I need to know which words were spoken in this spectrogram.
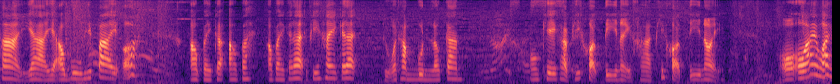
ค่ะ อย่าอย่าเอาบูพี่ไปเออเอาไปก็เอาไป เอาไปก็ได้ พี่ให้ก็ได้ ถือว่าทำบุญแล้วกัน โอเคค่ะ พี่ขอตีหน่อยค่ะ พี่ขอตีหน่อยโอ้โอ้ยว้าย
